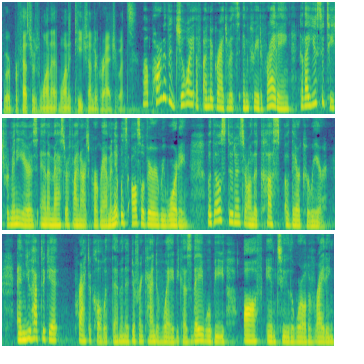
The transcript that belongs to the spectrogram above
where professors want to want to teach undergraduates. Well, part of the joy of undergraduates in creative writing, because I used to teach for many years in a Master of Fine Arts program, and it was also very rewarding. But those students are on the cusp of their career, and you have to get practical with them in a different kind of way because they will be off into the world of writing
